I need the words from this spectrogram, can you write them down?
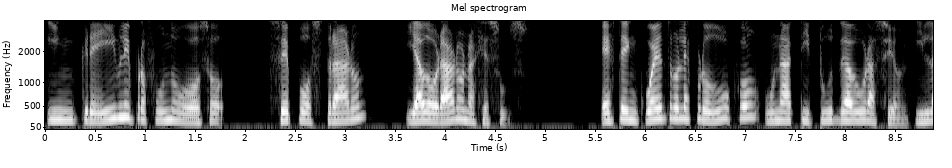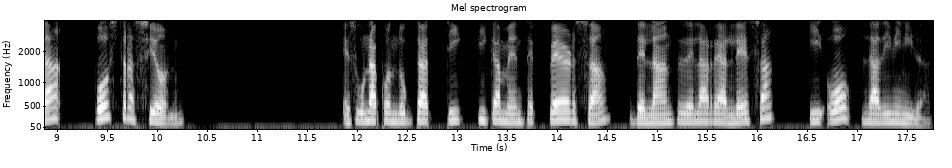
increíble y profundo gozo, se postraron y adoraron a Jesús. Este encuentro les produjo una actitud de adoración y la postración es una conducta típicamente persa delante de la realeza y o la divinidad.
